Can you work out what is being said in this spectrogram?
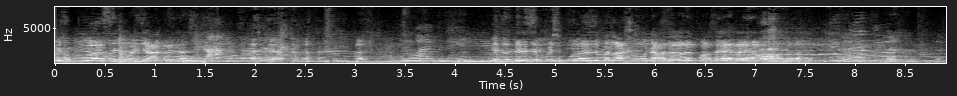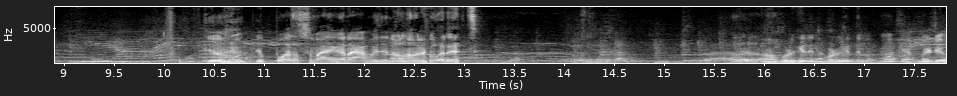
पैसा पुलाएछ नि मान्छे आएकै रहेछ यो त धेरै चाहिँ पैसा भने लास्टमा पनि हजार हजार पर्छ हेर है अब त्यो त्यो पचास नआइकन आफै चाहिँ नलाउने परेको छ फोटो खिचिदिनु फोटो खिचिदिनु म क्या भिडियो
